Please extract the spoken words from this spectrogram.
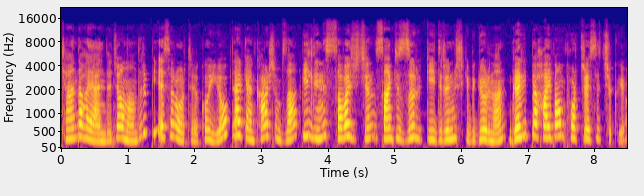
kendi hayalinde canlandırıp bir eser ortaya koyuyor. Derken karşımıza bildiğiniz savaş için sanki zırh giydirilmiş gibi görünen garip bir hayvan portresi çıkıyor.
